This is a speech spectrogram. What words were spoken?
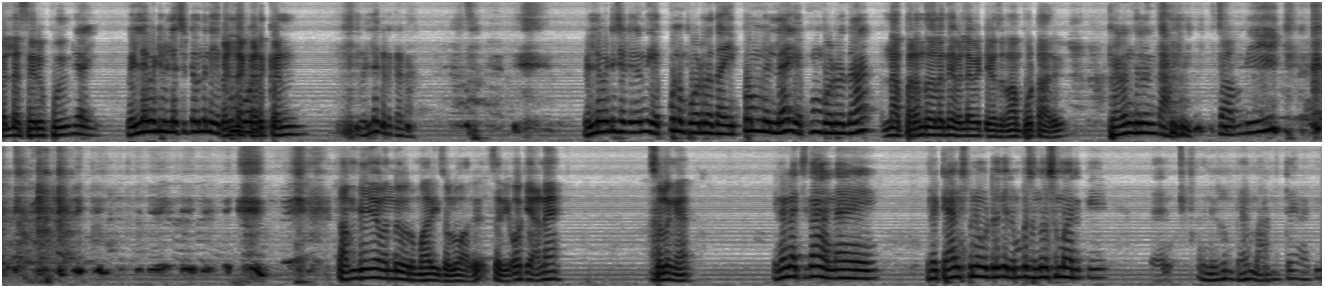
வெள்ளை செருப்பு. வெள்ளை வெட்டி வெள்ளை சட்டை வந்து நீ வெள்ளை கடுக்கன். வெள்ளை கிடக்கானா? வெள்ளை வெட்டி சட்டை வந்து எப்பன்னு போடுறதா? இப்பம்னு இல்லை எப்பவும் போடுறதா? அண்ணா பிறந்ததுல இருந்தே வெள்ளை வேட்டி வசனம் தான் போட்டாரு. பிறந்திருந்தா. தம்பி. தம்பியே வந்து ஒரு மாதிரி சொல்லுவாரு. சரி ஓகே அண்ணே. சொல்லுங்க. என்னன்னாச்சு தான் நான் இதில் டான்ஸ் பண்ணி விட்டதுக்கு ரொம்ப சந்தோஷமா இருக்கு. பேர் மறந்துட்டேன் எனக்கு.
